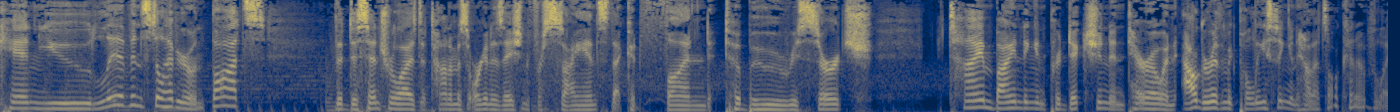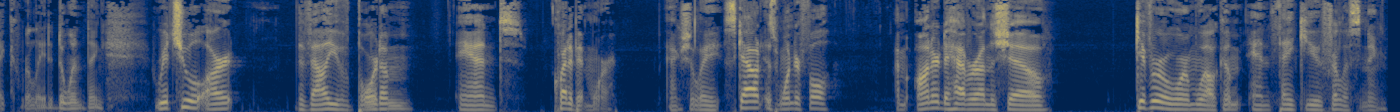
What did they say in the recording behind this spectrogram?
can you live and still have your own thoughts? The decentralized autonomous organization for science that could fund taboo research time binding and prediction and tarot and algorithmic policing and how that's all kind of like related to one thing. Ritual art, the value of boredom, and quite a bit more. Actually, Scout is wonderful. I'm honored to have her on the show. Give her a warm welcome and thank you for listening.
